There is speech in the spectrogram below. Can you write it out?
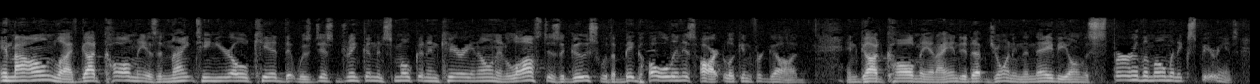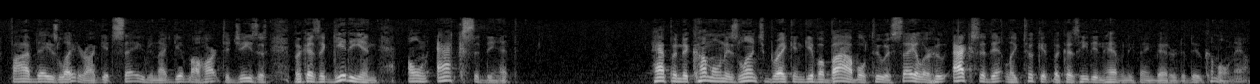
in my own life, God called me as a 19 year old kid that was just drinking and smoking and carrying on and lost as a goose with a big hole in his heart looking for God. And God called me, and I ended up joining the Navy on the spur of the moment experience. Five days later, I get saved and I give my heart to Jesus because a Gideon, on accident, happened to come on his lunch break and give a Bible to a sailor who accidentally took it because he didn't have anything better to do. Come on now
